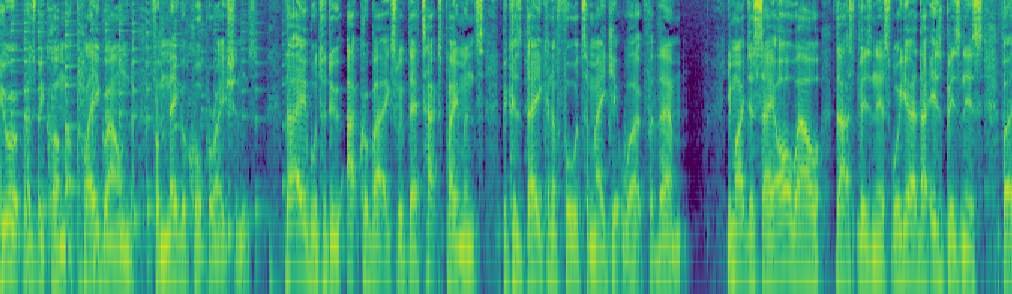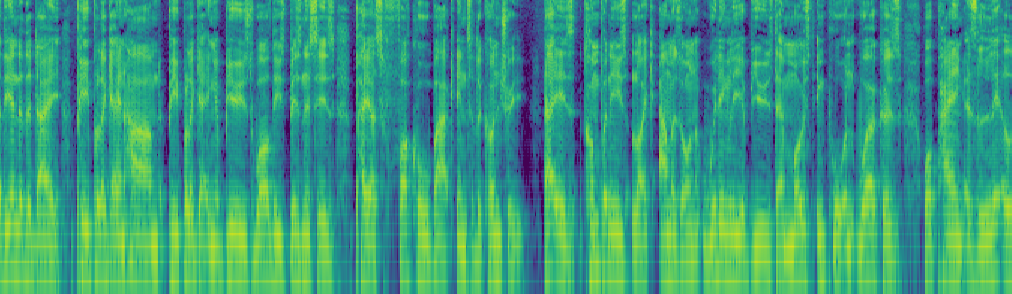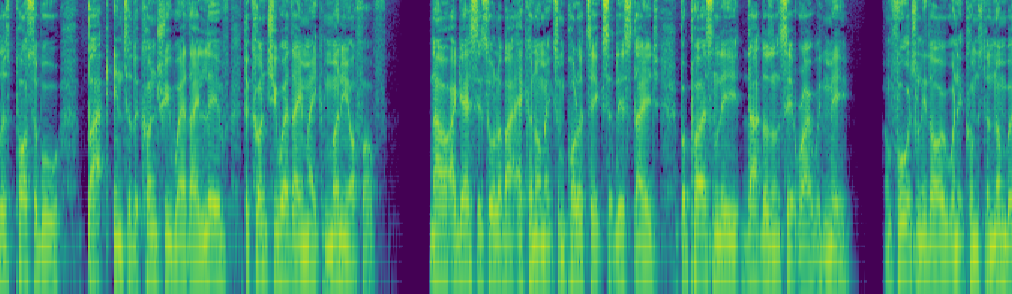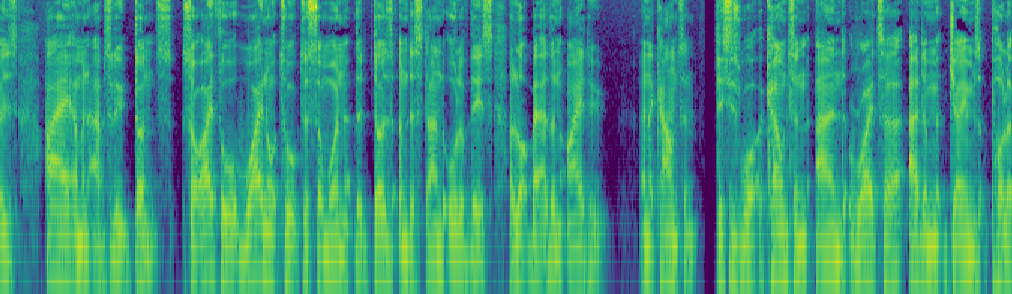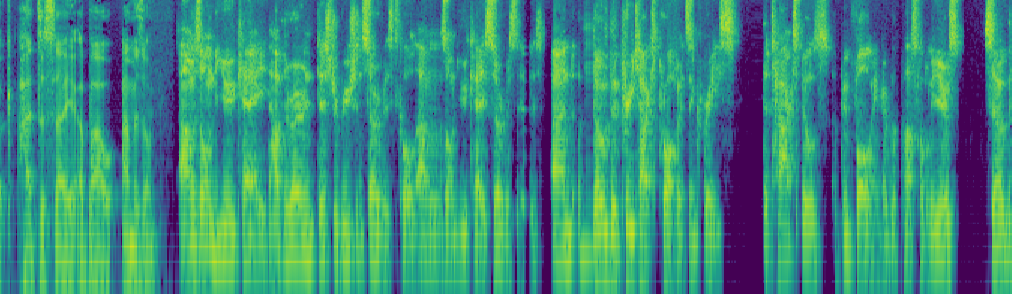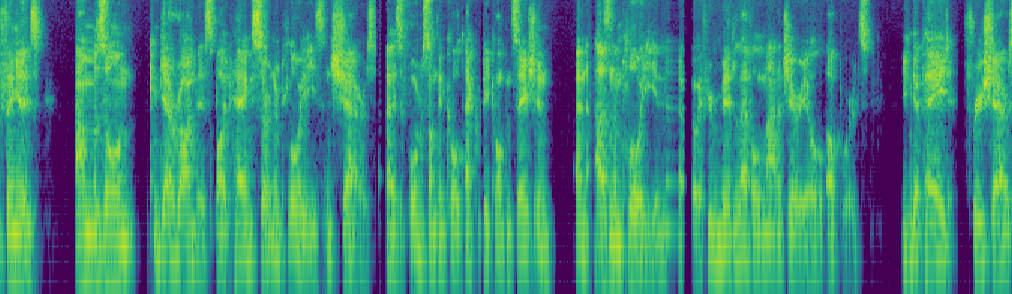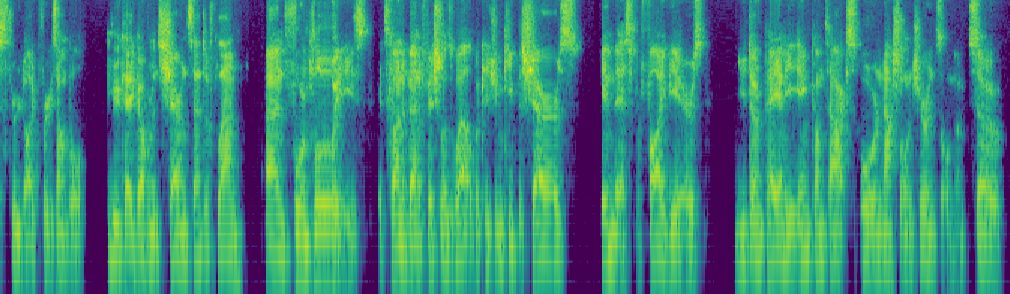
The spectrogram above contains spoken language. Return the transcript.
Europe has become a playground for mega corporations. They're able to do acrobatics with their tax payments because they can afford to make it work for them. You might just say, oh, well, that's business. Well, yeah, that is business. But at the end of the day, people are getting harmed, people are getting abused while these businesses pay us fuck all back into the country. That is, companies like Amazon willingly abuse their most important workers while paying as little as possible back into the country where they live, the country where they make money off of. Now, I guess it's all about economics and politics at this stage, but personally, that doesn't sit right with me. Unfortunately, though, when it comes to numbers, I am an absolute dunce. So I thought, why not talk to someone that does understand all of this a lot better than I do? An accountant. This is what accountant and writer Adam James Pollock had to say about Amazon. Amazon UK have their own distribution service called Amazon UK Services. And though the pre tax profits increase, the tax bills have been falling over the past couple of years. So the thing is, Amazon can get around this by paying certain employees in shares as a form of something called equity compensation. And as an employee, you know, if you're mid level managerial upwards, you can get paid through shares through, like, for example, UK government's share incentive plan. And for employees, it's kind of beneficial as well because you can keep the shares in this for five years. You don't pay any income tax or national insurance on them. So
